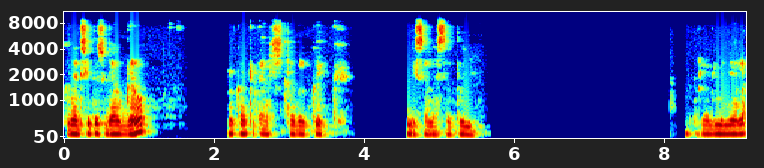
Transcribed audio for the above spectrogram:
Karena di situ sudah group maka kita harus double klik di salah satunya terlalu menyala.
